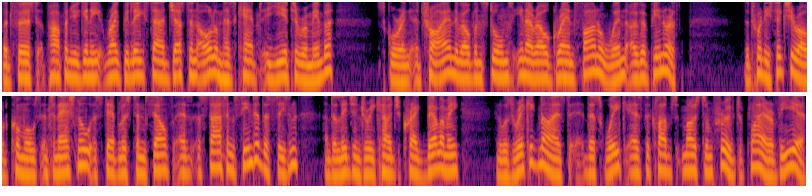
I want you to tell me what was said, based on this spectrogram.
But first, Papua New Guinea Rugby League star Justin Olam has capped a year to remember, scoring a try in the Melbourne Storm's NRL Grand Final win over Penrith. The 26 year old Kumuls international established himself as a starting centre this season under legendary coach Craig Bellamy and was recognised this week as the club's most improved player of the year.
